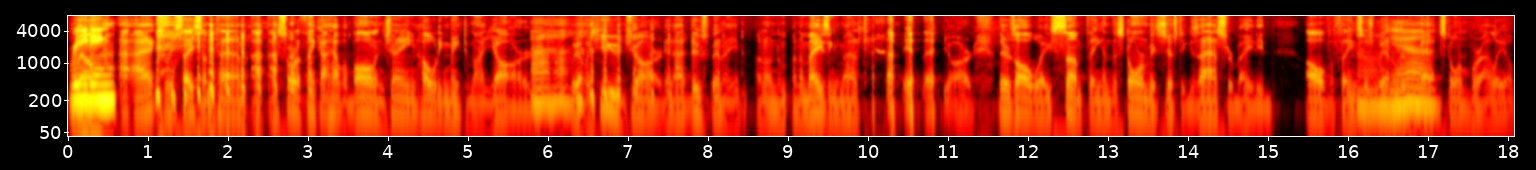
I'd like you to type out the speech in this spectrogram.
reading? Well, I, I actually say sometime I, I sort of think I have a ball and chain holding me to my yard. Uh huh. We have a huge yard, and I do spend a an, an amazing amount of time in that yard. There's always something, and the storm has just exacerbated all the things because Oh, we had a really bad storm where I live.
